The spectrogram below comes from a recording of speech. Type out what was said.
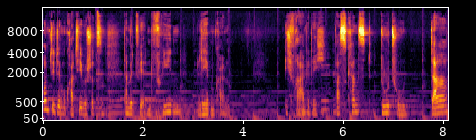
und die Demokratie beschützen, damit wir in Frieden leben können. Ich frage dich, was kannst du tun, da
